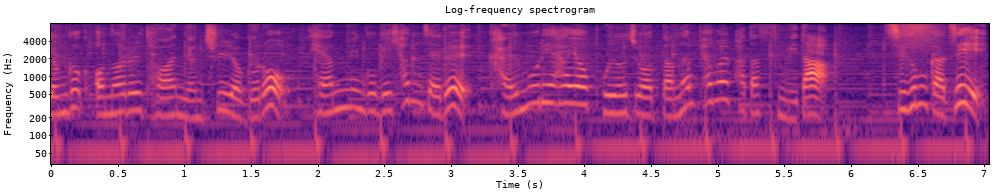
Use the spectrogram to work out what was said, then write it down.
연극 언어를 더한 연출력으로 대한민국의 현재를 갈무리하여 보여주었다는 평을 받았습니다. 지금까지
